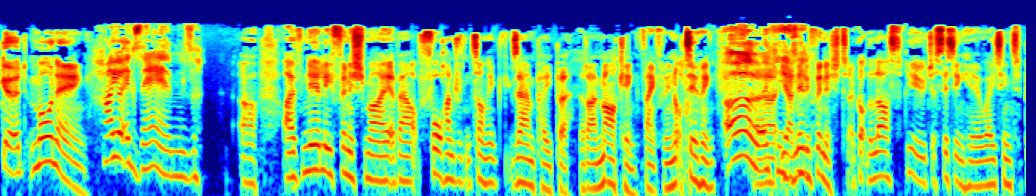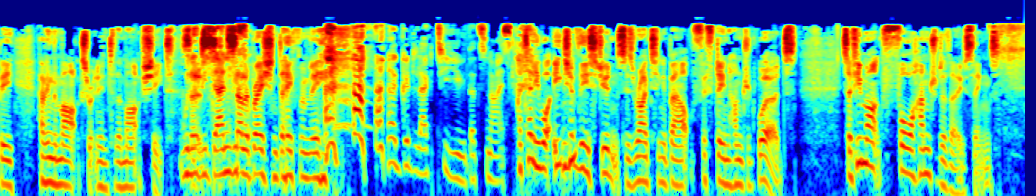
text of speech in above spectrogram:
Good morning. How are your exams? Oh, I've nearly finished my about 400 and something exam paper that I'm marking, thankfully, not doing. Oh, Uh, okay. yeah, nearly finished. I've got the last few just sitting here waiting to be having the marks written into the mark sheet. Will so be done celebration day for me. Good luck to you. That's nice. I tell you what, each Mm-hmm. of these students is writing about 1500 words. So if you mark 400 of those things,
